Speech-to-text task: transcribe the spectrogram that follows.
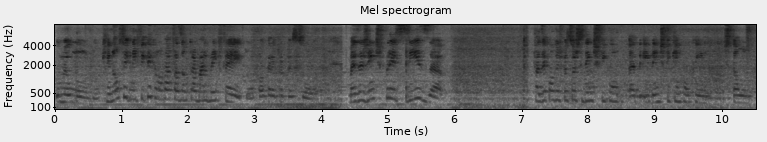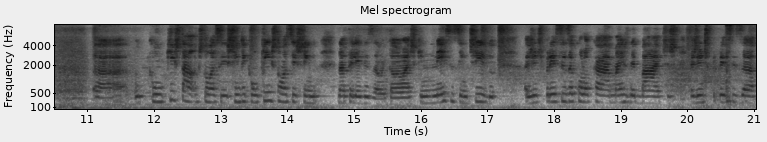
o meu mundo. Que não significa que eu não vai fazer um trabalho bem feito, ou qualquer outra pessoa. Mas a gente precisa fazer com que as pessoas se identifiquem, eh, com quem estão uh, com o que está, estão assistindo e com quem estão assistindo na televisão. Então eu acho que nesse sentido a gente precisa colocar mais debates, a gente precisa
